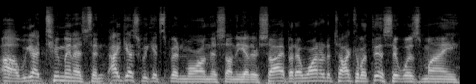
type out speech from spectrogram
uh, we got two minutes, and I guess we could spend more on this on the other side, but I wanted to talk about this. It was my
